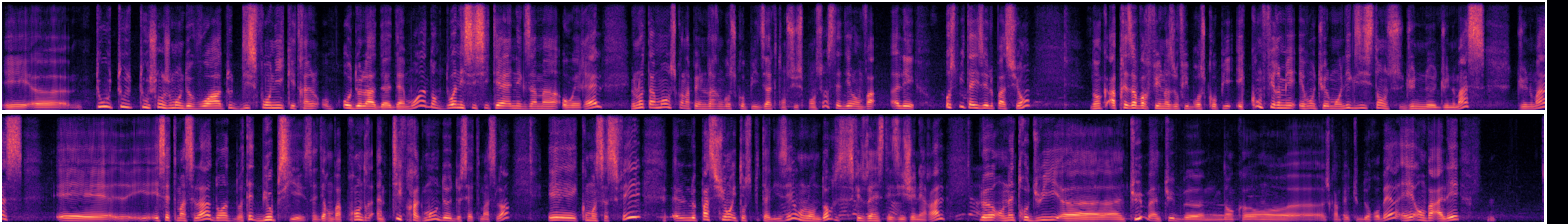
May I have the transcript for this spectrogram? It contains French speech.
Et euh, tout, tout, changement de voix, toute dysphonie qui traîne au-delà d'un mois, donc doit nécessiter un examen ORL, et notamment ce qu'on appelle une laryngoscopie directe en suspension, c'est-à-dire on va aller hospitaliser le patient, donc après avoir fait une nasofibroscopie et confirmer éventuellement l'existence d'une masse, d'une masse, et, cette masse-là doit, doit, être biopsiée, c'est-à-dire on va prendre un petit fragment de, cette masse-là. Et comment ça se fait? Le patient est hospitalisé, on l'endort, ça se fait sous anesthésie générale. on introduit euh, un tube, un tube, euh, donc euh, ce qu'on appelle le tube de Robert, et on va aller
